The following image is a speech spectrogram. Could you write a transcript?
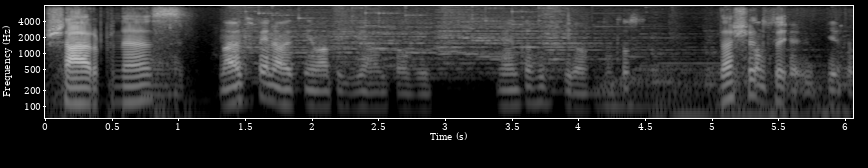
Sharpness. No ale tutaj nawet nie ma tych diamentowych. Diamentowy kilo. No to Da się skąd tutaj się bierze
